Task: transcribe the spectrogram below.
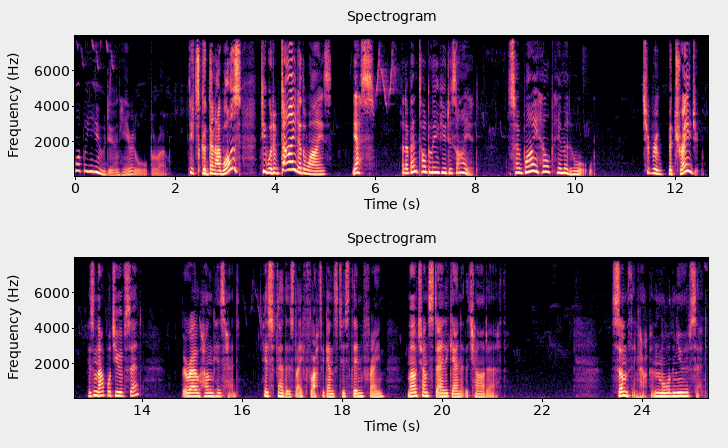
What were you doing here at all, Burrow? It's good that I was. He would have died otherwise. Yes, an event I believe you desired. So why help him at all? Chirrut betrayed you. Isn't that what you have said? Burrow hung his head. His feathers lay flat against his thin frame. Marchand stared again at the charred earth. Something happened more than you have said.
